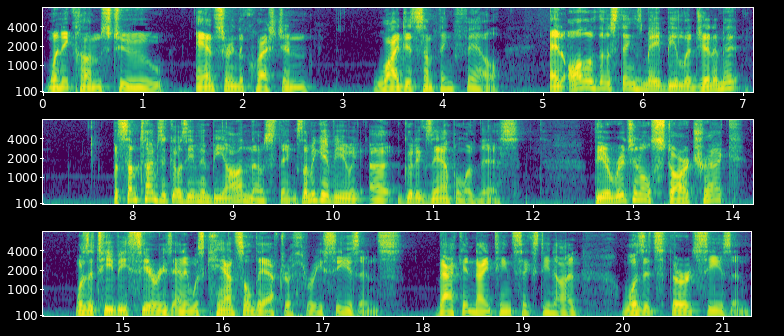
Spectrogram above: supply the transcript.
when it comes to answering the question, why did something fail? And all of those things may be legitimate, but sometimes it goes even beyond those things. Let me give you a good example of this. The original Star Trek was a TV series and it was canceled after three seasons back in 1969, was its third season.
